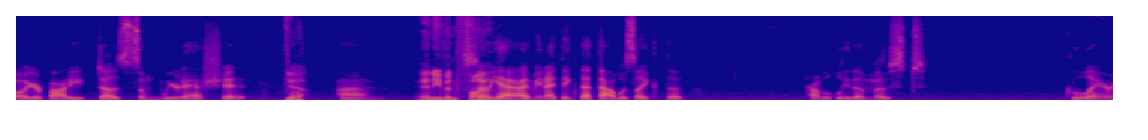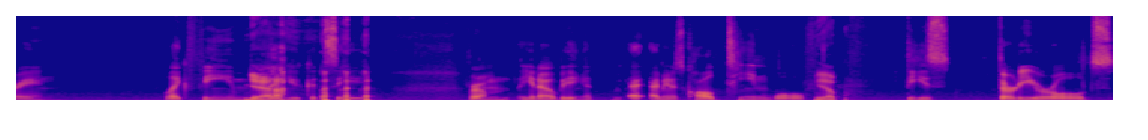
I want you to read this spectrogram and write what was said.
while your body does some weird ass shit. yeah, Um, and even fun. so yeah, I mean, I think that that was like the probably the most glaring like theme Yeah. that you could see from you know being a I- I mean it's called Teen Wolf. Yep. These 30 year olds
